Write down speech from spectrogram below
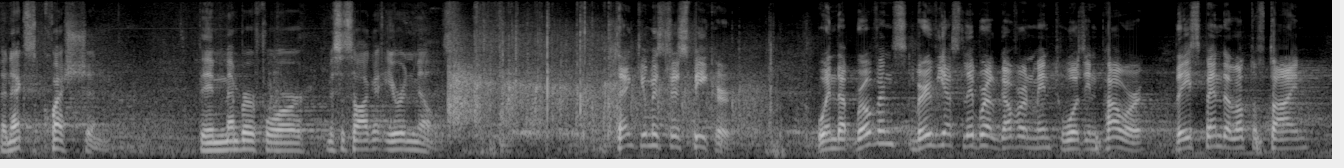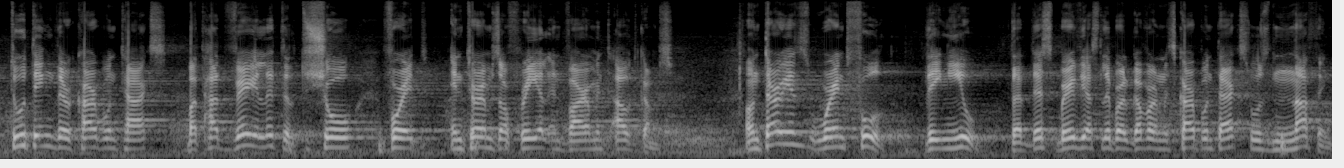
The next question, the member for Mississauga, Erin Mills. Thank you, Mr. Speaker. When the province previous Liberal government was in power, they spent a lot of time tooting their carbon tax, but had very little to show for it in terms of real environment outcomes. Ontarians weren't fooled. They knew that this previous Liberal government's carbon tax was nothing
